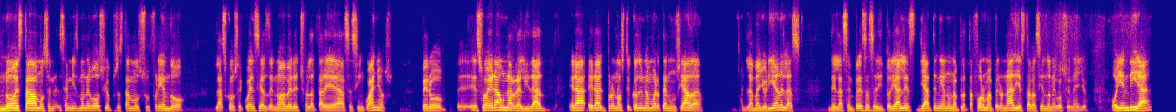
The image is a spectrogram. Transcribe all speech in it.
no estábamos en ese mismo negocio, pues estamos sufriendo las consecuencias de no haber hecho la tarea hace cinco años. Pero eh, eso era una realidad, era, era el pronóstico de una muerte anunciada. La mayoría de las de las empresas editoriales ya tenían una plataforma, pero nadie estaba haciendo negocio en ello. Hoy en día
